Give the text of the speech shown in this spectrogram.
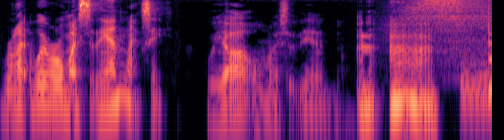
Right. We're almost at the end, Maxie. We are almost at the end. Mm-mm.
